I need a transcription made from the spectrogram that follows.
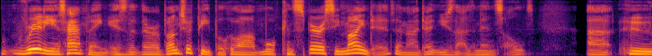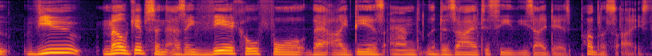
really is happening is that there are a bunch of people who are more conspiracy minded, and I don't use that as an insult, uh, who view Mel Gibson as a vehicle for their ideas and the desire to see these ideas publicized,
